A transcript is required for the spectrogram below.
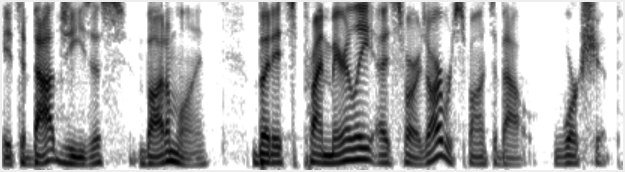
It's about Jesus, bottom line, but it's primarily, as far as our response, about worship.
